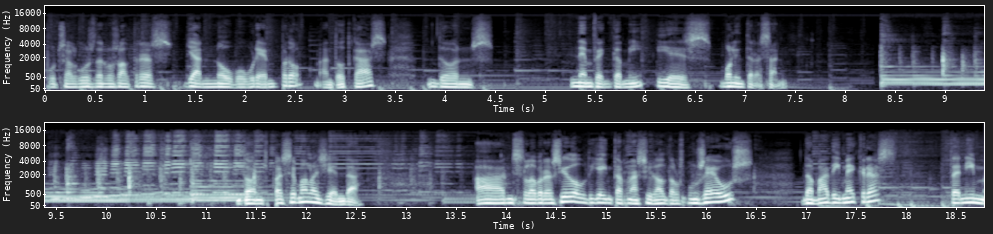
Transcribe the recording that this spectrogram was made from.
Potser alguns de nosaltres ja no ho veurem, però, en tot cas, doncs anem fent camí i és molt interessant. Doncs passem a l'agenda. En celebració del Dia Internacional dels Museus, demà dimecres tenim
